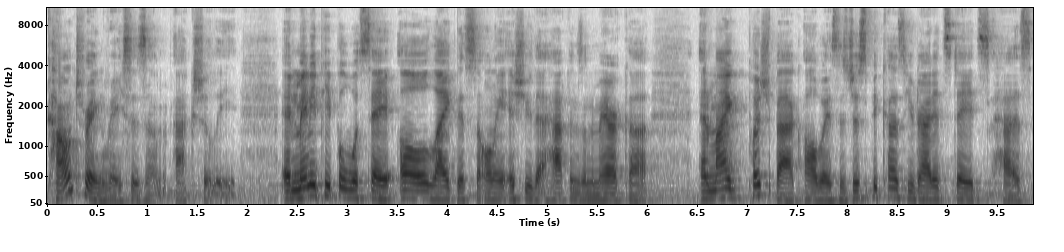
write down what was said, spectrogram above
countering racism, actually. And many people would say, oh, like this is the only issue that happens in America. And my pushback always is just because the United States has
